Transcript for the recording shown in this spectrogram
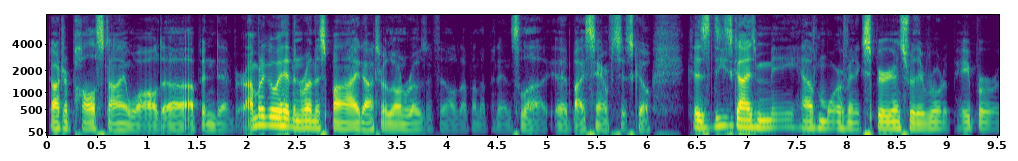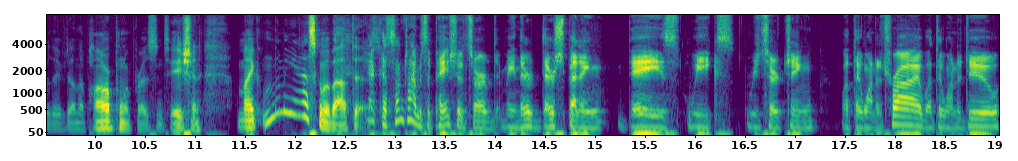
Dr. Paul Steinwald uh, up in Denver. I'm going to go ahead and run this by Dr. Lorne Rosenfeld up on the peninsula uh, by San Francisco because these guys may have more of an experience or they wrote a paper or they've done the PowerPoint presentation. I'm like, let me ask them about this. Yeah, because sometimes the patients are. I mean, they're they're spending days, weeks researching what they want to try, what they want to do.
